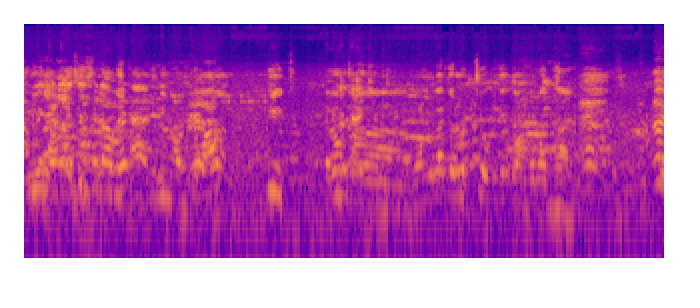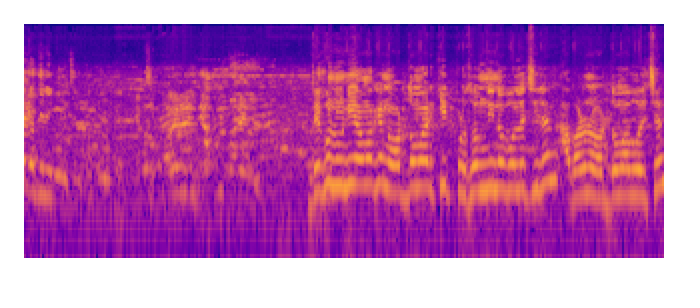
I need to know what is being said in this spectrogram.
আমি এবং হচ্ছে অভিজিৎ গঙ্গোপাধ্যায়। বলবেন? দেখুন উনি আমাকে নর্দমার কিট প্রথম দিনও বলেছিলেন আবারও নর্দমা বলছেন।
